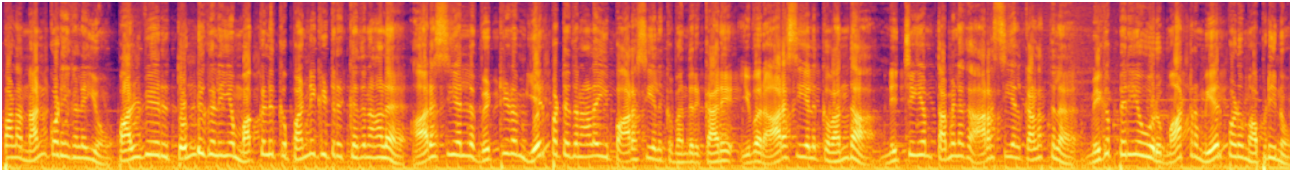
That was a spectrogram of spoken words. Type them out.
பல நன்கொடைகளையும் பல்வேறு தொண்டுகளையும் மக்களுக்கு பண்ணிக்கிட்டு இருக்கிறதுனால அரசியல்ல வெற்றிடம் ஏற்பட்டதுனால இப்ப அரசியலுக்கு வந்திருக்காரு. இவர் அரசியலுக்கு வந்தா நிச்சயம் தமிழக அரசியல் களத்துல மிகப்பெரிய ஒரு மாற்றம் ஏற்படும் அப்படின்னு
